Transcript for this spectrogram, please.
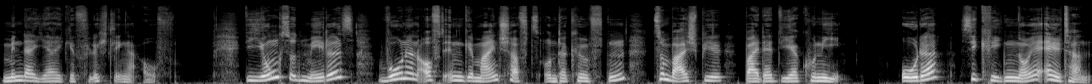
minderjährige Flüchtlinge auf. Die Jungs und Mädels wohnen oft in Gemeinschaftsunterkünften, zum Beispiel bei der Diakonie. Oder sie kriegen neue Eltern.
